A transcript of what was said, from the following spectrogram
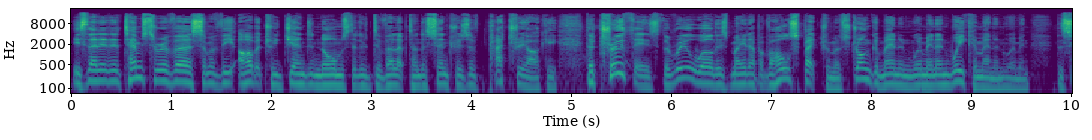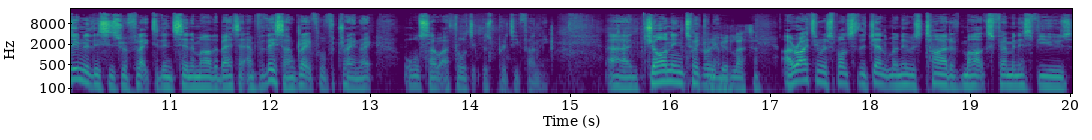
is that it attempts to reverse some of the arbitrary gender norms that have developed under centuries of patriarchy. The truth is, the real world is made up of a whole spectrum of stronger men and women and weaker men and women. The sooner this is reflected in cinema, the better. And for this, I'm grateful for Trainwreck. Also, I thought it was pretty funny. Uh, John in Twickenham. good letter. I write in response to the gentleman who was tired of Mark's feminist views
